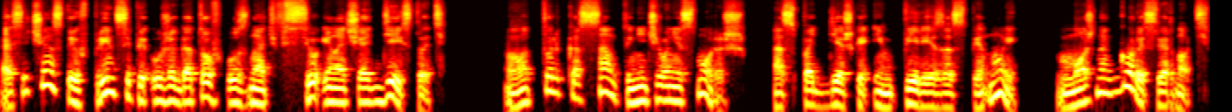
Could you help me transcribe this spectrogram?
А сейчас ты в принципе уже готов узнать все и начать действовать. Вот только сам ты ничего не сможешь, а с поддержкой империи за спиной можно горы свернуть.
